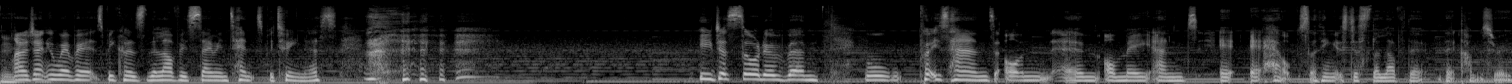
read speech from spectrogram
Yeah. I don't know whether it's because the love is so intense between us. he just sort of um, will put his hands on um, on me, and it, it helps. I think it's just the love that, that comes through.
